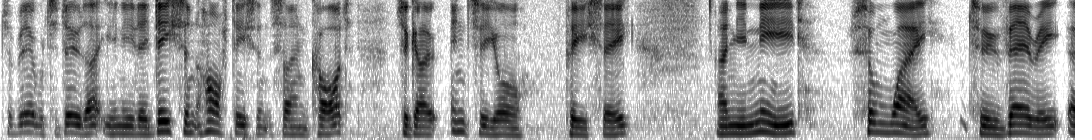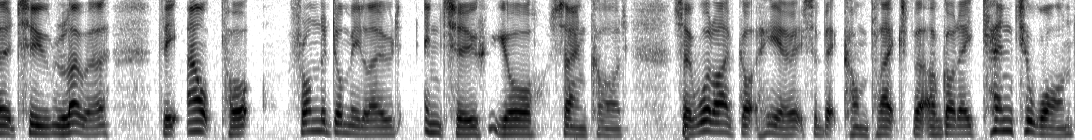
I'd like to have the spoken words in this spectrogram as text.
to be able to do that, you need a decent, half decent sound card to go into your PC, and you need some way to vary uh, to lower the output from the dummy load into your sound card. So what I've got here it's a bit complex but I've got a 10 to 1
